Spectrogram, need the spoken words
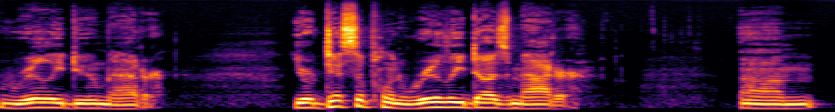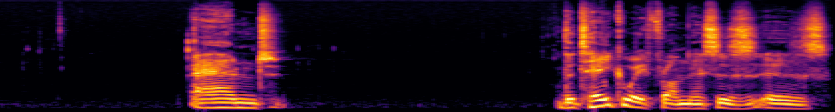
really do matter, your discipline really does matter, um, and the takeaway from this is is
